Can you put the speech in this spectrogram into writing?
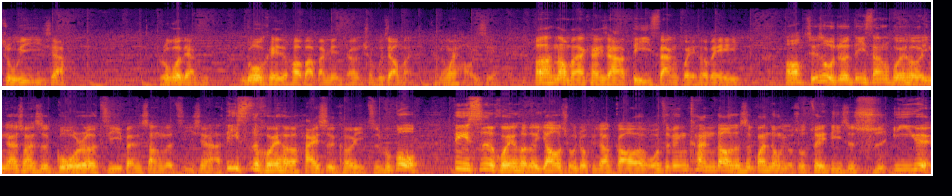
注意一下，如果两如果可以的话，把版面全全部叫满，可能会好一些。好了，那我们来看一下第三回合呗。好，其实我觉得第三回合应该算是过热基本上的极限啊，第四回合还是可以，只不过第四回合的要求就比较高了。我这边看到的是观众有说最低是十一月。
